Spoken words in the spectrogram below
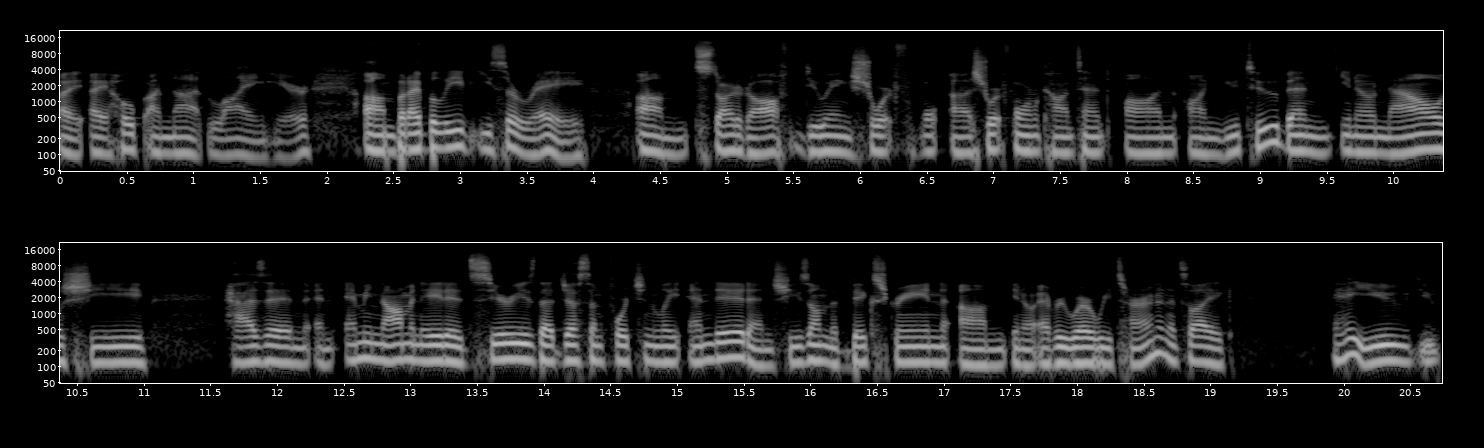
I, I hope I'm not lying here, um, but I believe Issa Rae. Um, started off doing short uh, short form content on on YouTube, and you know now she has an, an Emmy nominated series that just unfortunately ended, and she's on the big screen, um, you know, everywhere we turn. And it's like, hey, you, you,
